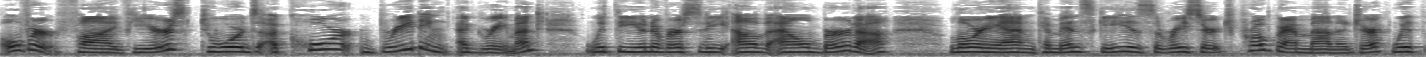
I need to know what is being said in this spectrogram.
over five years towards a core breeding agreement with the University of Alberta. Lorianne Kaminski is the research program manager with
